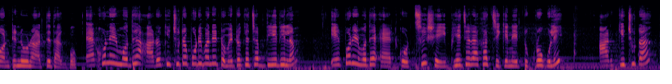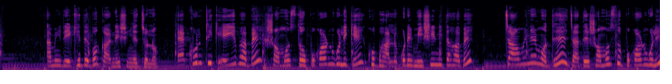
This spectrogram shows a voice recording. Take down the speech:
কন্টিনিউ নাড়তে থাকব। এখন এর মধ্যে আরও কিছুটা পরিমাণে টমেটো কেচাপ দিয়ে দিলাম। এরপর এর মধ্যে অ্যাড করছি সেই ভেজে রাখা চিকেনের টুকরোগুলি। আর কিছুটা আমি রেখে দেবো গার্নিশিংয়ের জন্য। এখন ঠিক এইভাবে সমস্ত উপকরণগুলিকে খুব ভালো করে মিশিয়ে নিতে হবে। চাউমিনের মধ্যে যাতে সমস্ত উপকরণগুলি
